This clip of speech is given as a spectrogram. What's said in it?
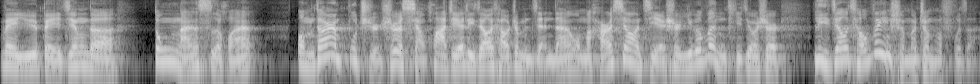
位于北京的东南四环。我们当然不只是想画这些立交桥这么简单，我们还是希望解释一个问题，就是立交桥为什么这么复杂。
